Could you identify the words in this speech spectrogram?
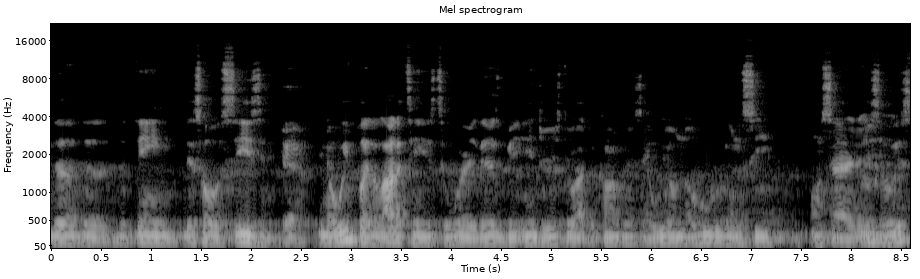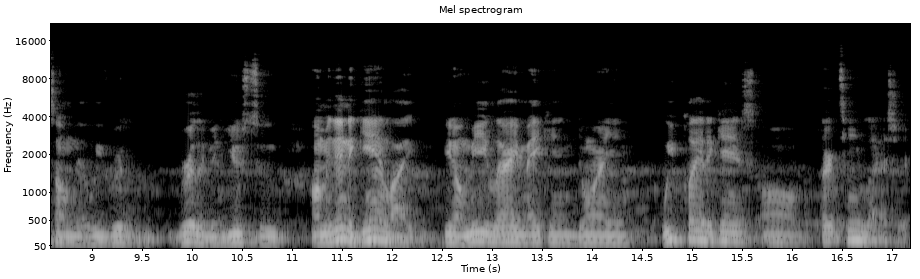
the the, the thing this whole season. yeah. You know, we've played a lot of teams to where there's been injuries throughout the conference, and we don't know who we're going to see on Saturday. So it's something that we've really, really been used to. Um, and then again, like you know, me, Larry, Macon, Dorian, we played against um 13 last year.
